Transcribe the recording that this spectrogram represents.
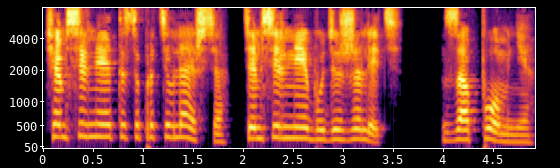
«Чем сильнее ты сопротивляешься, тем сильнее будешь жалеть. Запомни!»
